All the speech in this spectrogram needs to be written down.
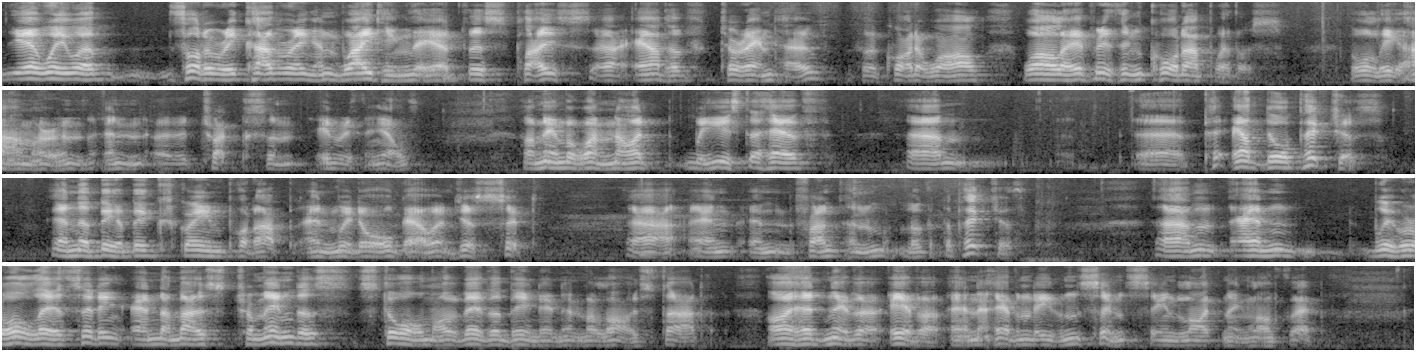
Yeah, we were sort of recovering and waiting there at this place uh, out of Taranto for quite a while, while everything caught up with us, all the armour and, and uh, trucks and everything else. I remember one night we used to have um, uh, outdoor pictures, and there'd be a big screen put up, and we'd all go and just sit uh, and in front and look at the pictures. Um, and we were all there sitting, and the most tremendous storm I've ever been in in my life started. I had never, ever, and haven't even since seen lightning like that.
